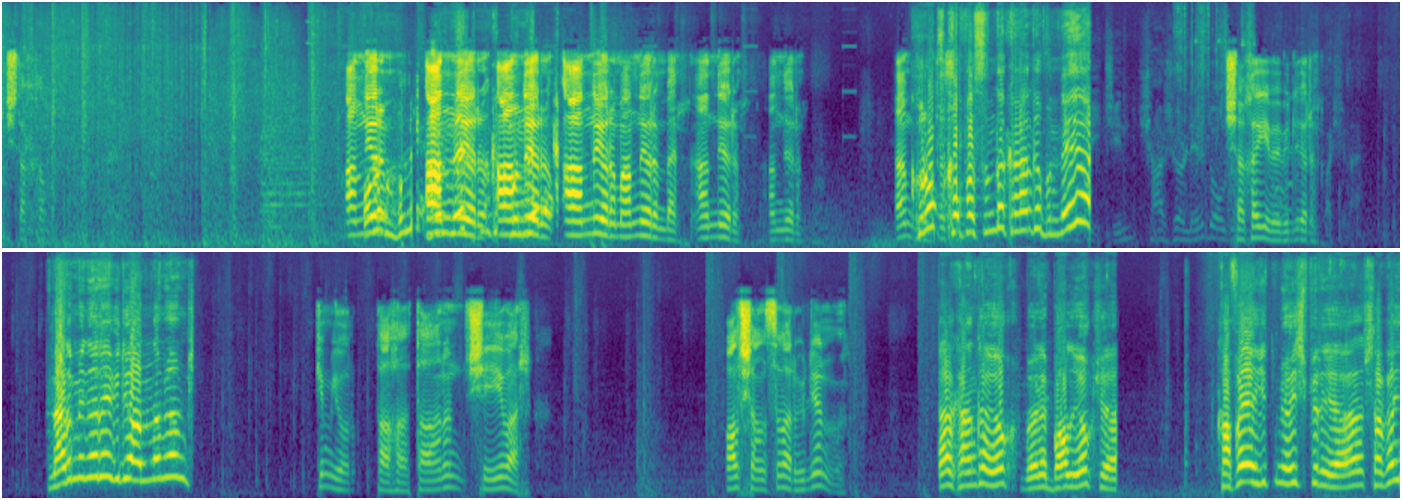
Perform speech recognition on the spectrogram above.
Beş dakika. Anlıyorum. Oğlum bu ne? Bu ne Anlıyorum, bu ne? anlıyorum, anlıyorum, anlıyorum ben. Anlıyorum, anlıyorum. Tamam gruptasın. kafasında kanka bu ne ya? Şaka gibi biliyorum. Mermi nereye gidiyor anlamıyorum ki. Kim yorum? Taha. Taha'nın şeyi var. Bal şansı var biliyor musun? Ya kanka yok. Böyle bal yok ya. Kafaya gitmiyor hiçbiri ya. Şaka.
